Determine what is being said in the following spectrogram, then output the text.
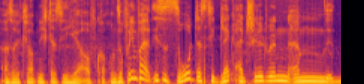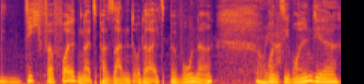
also ich glaube nicht, dass sie hier aufkochen. So, auf jeden Fall ist es so, dass die Black Eyed Children ähm, dich verfolgen als Passant oder als Bewohner Oh ja. und sie wollen dir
